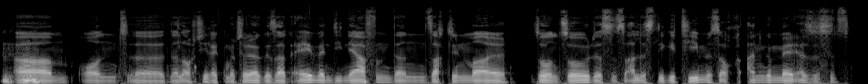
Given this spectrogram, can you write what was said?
Mhm. Ähm, und äh, dann auch direkt Matilda gesagt, ey, wenn die nerven, dann sagt denen mal so und so, das ist alles legitim, ist auch angemeldet, also es ist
